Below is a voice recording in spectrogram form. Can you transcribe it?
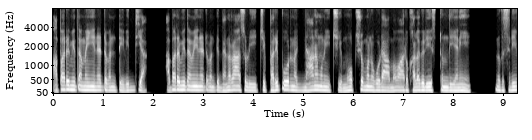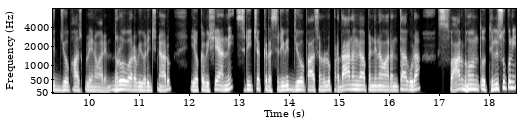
అపరిమితమైనటువంటి విద్య అపరిమితమైనటువంటి ధనరాశులు ఇచ్చి పరిపూర్ణ జ్ఞానమును ఇచ్చి మోక్షమును కూడా అమ్మవారు కలగజేస్తుంది అని మనకు శ్రీ విద్యోపాసకులైన వారు ఎందరో వారు వివరించినారు. ఈ యొక్క విషయాన్ని శ్రీచక్ర శ్రీ విద్యోపాసనలో ప్రధానంగా పండిన వారంతా కూడా స్వార్థంతో తెలుసుకుని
